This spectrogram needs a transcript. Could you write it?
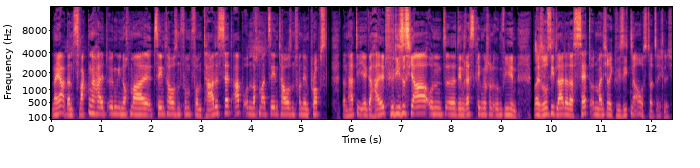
Naja, dann zwacken halt irgendwie nochmal 10.005 vom TARDIS-Set ab und nochmal 10.000 von den Props. Dann hat die ihr Gehalt für dieses Jahr und äh, den Rest kriegen wir schon irgendwie hin. Weil so sieht leider das Set und manche Requisiten aus, tatsächlich.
